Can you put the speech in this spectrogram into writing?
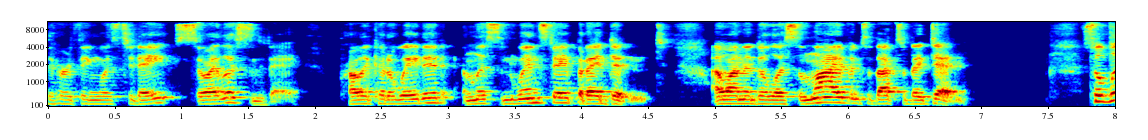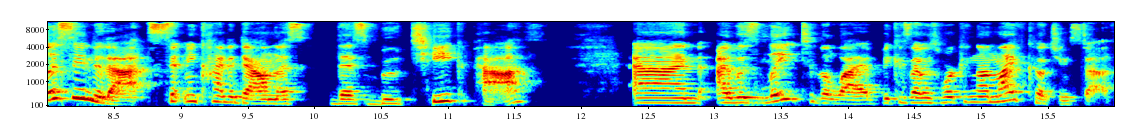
her thing was today, so I listened today. Probably could have waited and listened Wednesday, but I didn't. I wanted to listen live, and so that's what I did. So listening to that sent me kind of down this this boutique path and I was late to the live because I was working on life coaching stuff.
